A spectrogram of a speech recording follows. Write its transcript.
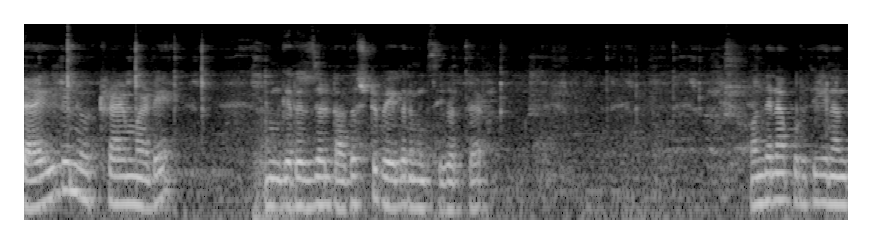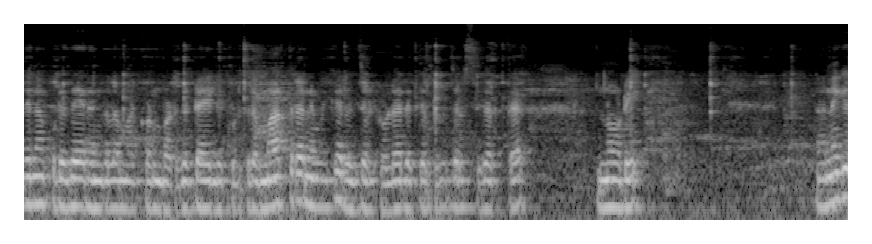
ಡೈಲಿ ನೀವು ಟ್ರೈ ಮಾಡಿ ನಿಮಗೆ ರಿಸಲ್ಟ್ ಆದಷ್ಟು ಬೇಗ ನಿಮಗೆ ಸಿಗುತ್ತೆ. ಒಂದಿನ ಕುಡಿದು ಇನ್ನೊಂದು ದಿನ ಕುಡಿದೇ ಇರಂಗೆಲ್ಲ ಮಾಡ್ಕೊಳ್ಬಾರ್ದು ಡೈಲಿ ಕುಡಿದ್ರೆ ಮಾತ್ರ ನಿಮಗೆ ರಿಸಲ್ಟ್ ಒಳ್ಳೆ ರೀತಿಯಲ್ಲಿ ರಿಸಲ್ಟ್ ಸಿಗುತ್ತೆ. ನೋಡಿ, ನನಗೆ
